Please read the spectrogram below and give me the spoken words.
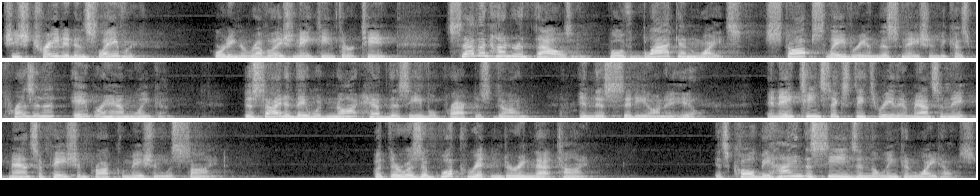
She's traded in slavery, according to Revelation 18:13. 700,000, both black and whites, stopped slavery in this nation because President Abraham Lincoln decided they would not have this evil practice done in this city on a hill. In 1863, the Emancipation Proclamation was signed. But there was a book written during that time. It's called Behind the Scenes in the Lincoln White House.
